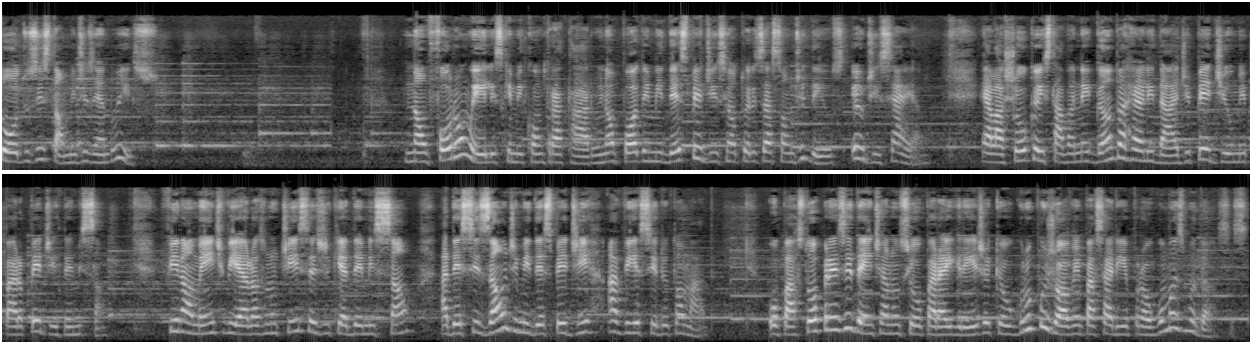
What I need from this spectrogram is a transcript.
Todos estão me dizendo isso. Não foram eles que me contrataram e não podem me despedir sem autorização de Deus, eu disse a ela. Ela achou que eu estava negando a realidade e pediu-me para pedir demissão. Finalmente vieram as notícias de que a demissão, a decisão de me despedir, havia sido tomada. O pastor presidente anunciou para a igreja que o grupo jovem passaria por algumas mudanças.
